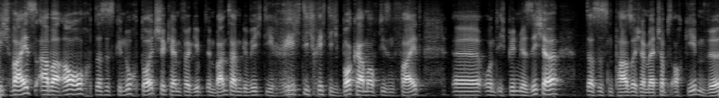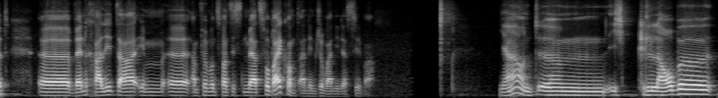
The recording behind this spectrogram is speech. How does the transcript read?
ich weiß aber auch, dass es genug deutsche Kämpfer gibt im Bantamgewicht, die richtig, richtig Bock haben auf diesen Fight. Äh, und ich bin mir sicher, dass es ein paar solcher Matchups auch geben wird, äh, wenn Khalid da im, äh, am 25. März vorbeikommt an dem Giovanni da Silva. Ja, und ähm, ich glaube,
